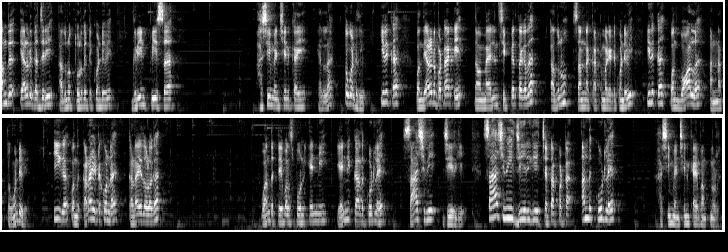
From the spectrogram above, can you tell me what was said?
ಒಂದು ಎರಡು ಗಜ್ಜರಿ ಅದನ್ನು ತುರಿದಿಟ್ಕೊಂಡಿವಿ ಗ್ರೀನ್ ಪೀಸ, ಹಸಿ ಮೆಣಸಿನ್ಕಾಯಿ ಎಲ್ಲ ತೊಗೊಂಡಿದ್ದೀವಿ ಇದಕ್ಕೆ ಒಂದೆರಡು ಬಟಾಟಿ ನಾವು ಮೇಲಿನ ಸಿಪ್ಪೆ ತೆಗೆದ ಅದನ್ನು ಸಣ್ಣ ಕಟ್ ಮಾಡಿ ಇಟ್ಕೊಂಡಿವಿ. ಇದಕ್ಕೆ ಒಂದು ಬಾಲ್ ಅನ್ನ ತೊಗೊಂಡಿವಿ. ಈಗ ಒಂದು ಕಡಾಯಿ ಇಟ್ಕೊಂಡು ಕಡಾಯಿದೊಳಗೆ ಒಂದು ಟೇಬಲ್ ಸ್ಪೂನ್ ಎಣ್ಣೆ ಎಣ್ಣೆ ಕಾದ ಕೂಡಲೇ ಸಾಸಿವೆ, ಜೀರಿಗೆ. ಸಾಸಿವೆ, ಜೀರಿಗೆ, ಚಟಪಟ ಅಂದ ಕೂಡಲೇ ಹಸಿ ಮೆಣಸಿನ್ಕಾಯಿ ಬಂತು ನೋಡ್ರಿ.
